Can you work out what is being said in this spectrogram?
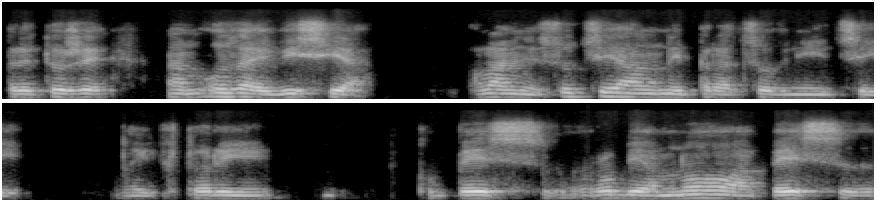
Pretože nám ozaj vysia hlavne sociálni pracovníci, ktorí bez, robia mnoho a bez e,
